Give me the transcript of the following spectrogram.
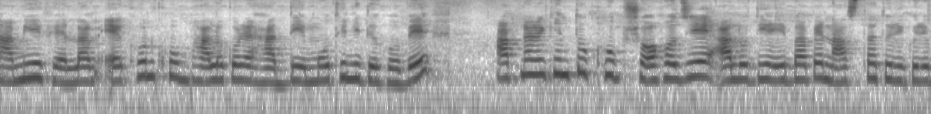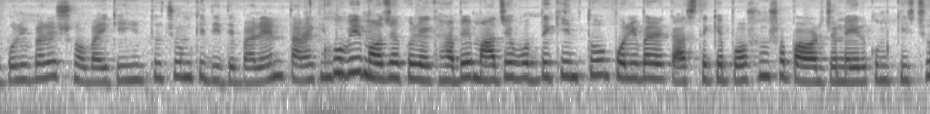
নামিয়ে ফেললাম। এখন খুব ভালো করে হাত দিয়ে মথে নিতে হবে। আপনারা কিন্তু খুব সহজে আলু দিয়ে এভাবে নাস্তা তৈরি করে পরিবারের সবাইকে কিন্তু চমকে দিতে পারেন। তারা কিন্তু খুবই মজা করে খাবে। মাঝে মধ্যে কিন্তু পরিবারের কাছ থেকে প্রশংসা পাওয়ার জন্য এরকম কিছু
